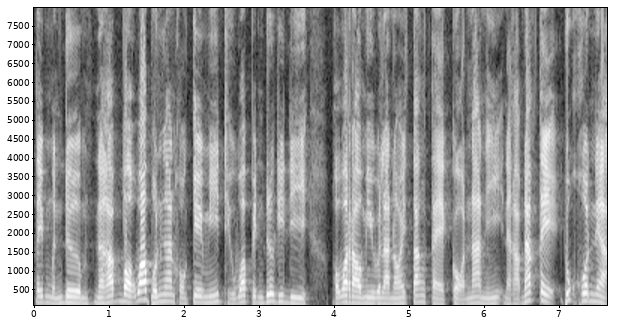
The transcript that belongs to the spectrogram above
เต็มเหมือนเดิมนะครับบอกว่าผลงานของเกมนี้ถือว่าเป็นเรื่องที่ดี เพราะว่าเรามีเวลาน้อยตั้งแต่ก่อนหน้านี้นะครับนักเตะทุกคนเนี่ย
